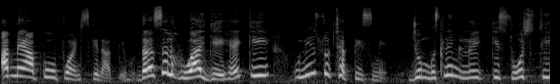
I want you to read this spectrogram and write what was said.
अब मैं आपको वो पॉइंट्स गिनाती हूँ। दरअसल हुआ ये है कि 1936 में जो मुस्लिम लीग की सोच थी,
